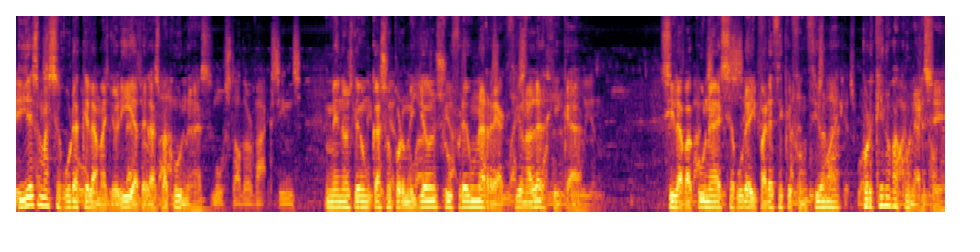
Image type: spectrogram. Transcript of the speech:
y es más segura que la mayoría de las vacunas. Menos de un caso por millón sufre una reacción alérgica. Si la vacuna es segura y parece que funciona, ¿por qué no vacunarse?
